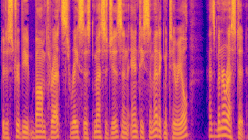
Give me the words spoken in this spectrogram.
to distribute bomb threats, racist messages, and anti Semitic material, has been arrested.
